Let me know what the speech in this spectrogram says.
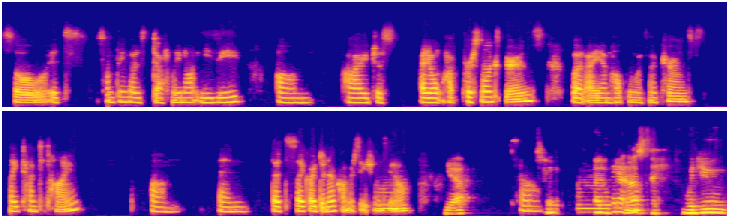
So it's something that is definitely not easy. Um, I just I don't have personal experience, but I am helping with my parents like time to time. Um, and that's like our dinner conversations, you know. Yeah. So, so I was gonna ask, would you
